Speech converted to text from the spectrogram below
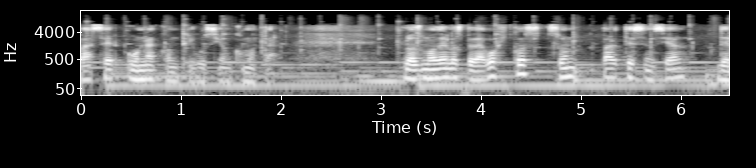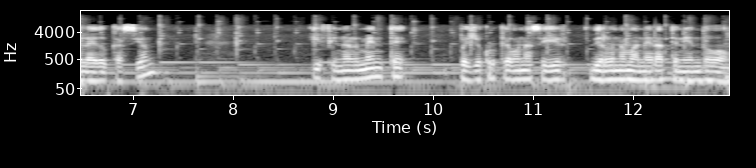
va a ser una contribución como tal. Los modelos pedagógicos son parte esencial de la educación y finalmente pues yo creo que van a seguir de alguna manera teniendo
